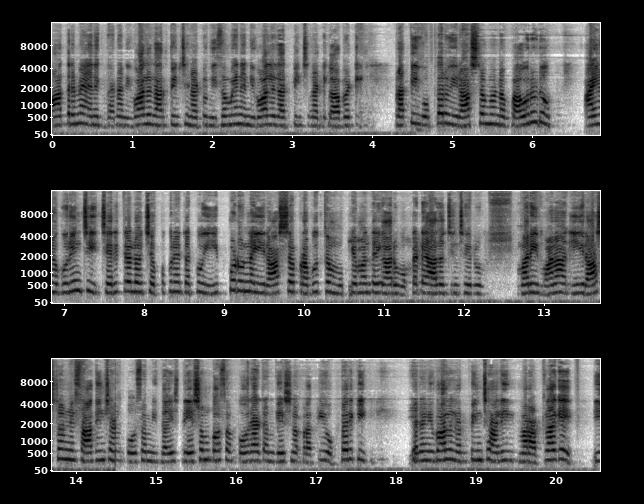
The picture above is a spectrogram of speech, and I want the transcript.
మాత్రమే ఆయనకు ఘన నివాళులు అర్పించినట్టు నిజమైన నివాళులు అర్పించినట్టు కాబట్టి ప్రతి ఒక్కరూ ఈ రాష్ట్రంలో ఉన్న పౌరుడు ఆయన గురించి చరిత్రలో చెప్పుకునేటకు ఇప్పుడున్న ఈ రాష్ట్ర ప్రభుత్వం ముఖ్యమంత్రి గారు ఒక్కటే ఆలోచించారు. మరి మన ఈ రాష్ట్రాన్ని సాధించడం కోసం ఈ దేశం కోసం పోరాటం చేసిన ప్రతి ఒక్కరికి జన నివాళులు అర్పించాలి. మరి అట్లాగే ఈ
